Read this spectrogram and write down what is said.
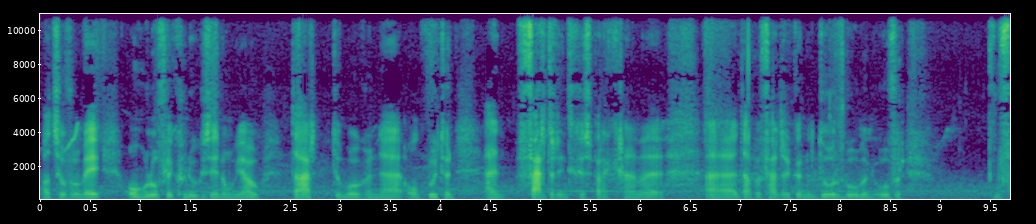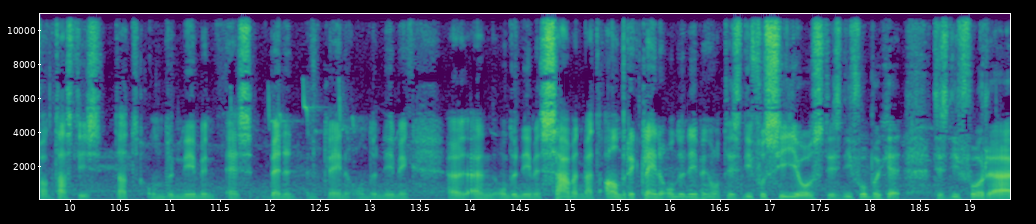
Wat zo voor mij ongelooflijk genoeg zijn om jou daar te mogen ontmoeten en verder in het gesprek gaan. Dat we verder kunnen doorbomen over hoe fantastisch dat ondernemen is binnen een kleine onderneming. Uh, en ondernemen samen met andere kleine ondernemingen, want het is niet voor CEO's, het is niet voor, het is niet voor uh,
